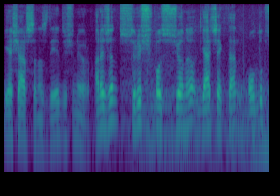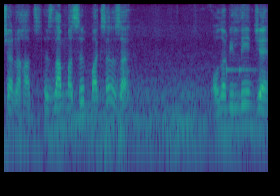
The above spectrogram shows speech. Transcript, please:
yaşarsınız diye düşünüyorum. Aracın sürüş pozisyonu gerçekten oldukça rahat. Hızlanması baksanıza olabildiğince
